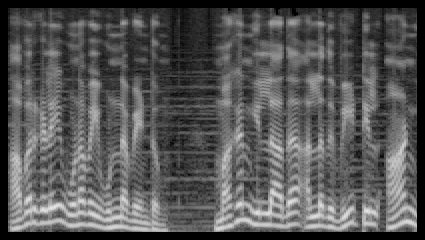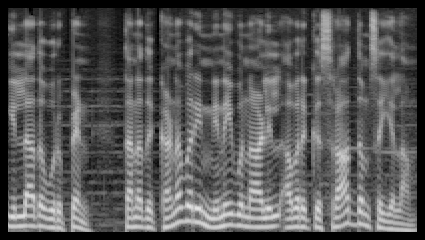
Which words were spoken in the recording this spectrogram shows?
அவர்களே உணவை உண்ண வேண்டும். மகன் இல்லாத அல்லது வீட்டில் ஆண் இல்லாத ஒரு பெண் தனது கணவரின் நினைவு நாளில் அவருக்கு சிராத்தம் செய்யலாம்.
